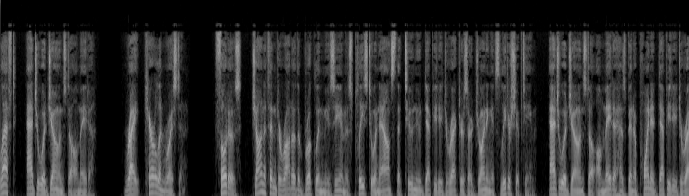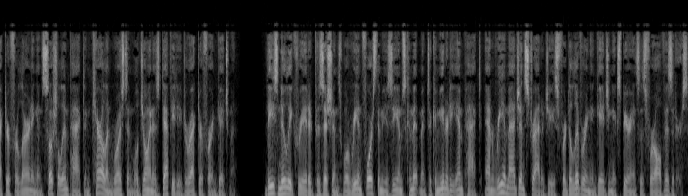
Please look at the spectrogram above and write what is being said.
Left, Adjoa Jones de Almeida. Right, Carolyn Royston. Photos, Jonathan Dorado. The Brooklyn Museum is pleased to announce that two new deputy directors are joining its leadership team. Adjoa Jones de Almeida has been appointed Deputy Director for Learning and Social Impact, and Carolyn Royston will join as Deputy Director for Engagement. These newly created positions will reinforce the museum's commitment to community impact and reimagine strategies for delivering engaging experiences for all visitors.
